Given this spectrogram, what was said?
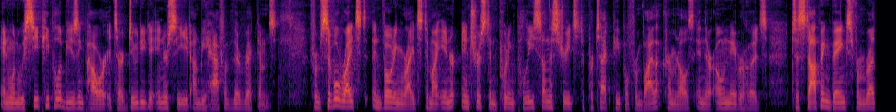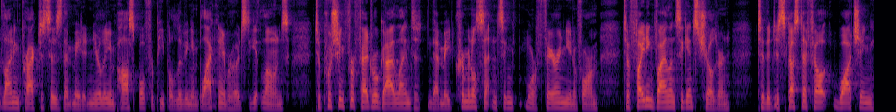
And when we see people abusing power, it's our duty to intercede on behalf of their victims. From civil rights and voting rights to my inter- interest in putting police on the streets to protect people from violent criminals in their own neighborhoods, to stopping banks from redlining practices that made it nearly impossible for people living in black neighborhoods to get loans, to pushing for federal guidelines that made criminal sentencing more fair and uniform, to fighting violence against children, to the disgust I felt watching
